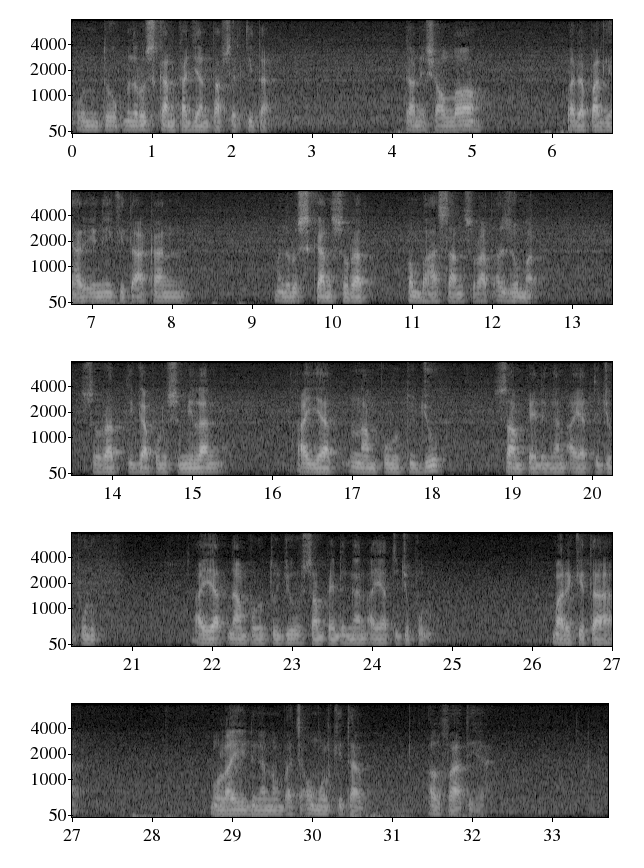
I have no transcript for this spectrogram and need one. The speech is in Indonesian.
untuk meneruskan kajian tafsir kita dan insya Allah pada pagi hari ini kita akan meneruskan surat pembahasan surat Az-Zumar. Surat 39 ayat 67 sampai dengan ayat 70 ayat 67 sampai dengan ayat 70 mari kita mulai dengan membaca umul kitab Al-Fatihah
